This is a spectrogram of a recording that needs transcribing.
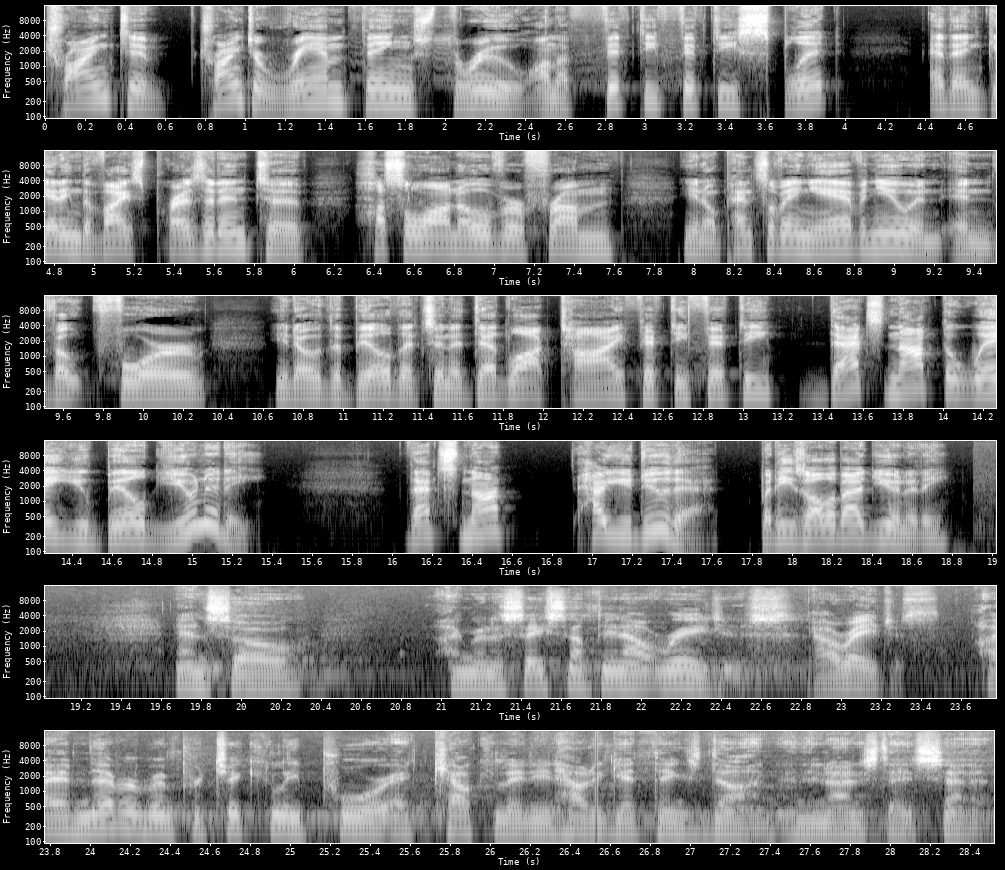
trying to trying to ram things through on a 50-50 split and then getting the vice president to hustle on over from you know Pennsylvania Avenue and, and vote for you know the bill that's in a deadlock tie 50-50 that's not the way you build unity. That's not how you do that. But he's all about unity. And so I'm going to say something outrageous. Outrageous. I have never been particularly poor at calculating how to get things done in the United States Senate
